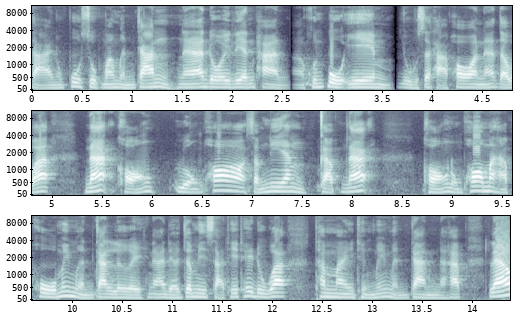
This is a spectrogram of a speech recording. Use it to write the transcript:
สายหลวงปู่สุขมาเหมือนกันนะโดยเรียนผ่านคุณปู่เอมอยู่สถาพรนะแต่ว่าณของหลวงพ่อสำเนียงกับณของหลวงพ่อมหาโพธิ์ไม่เหมือนกันเลยนะเดี๋ยวจะมีสาธิตให้ดูว่าทำไมถึงไม่เหมือนกันนะครับ แล้ว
